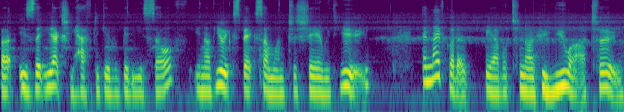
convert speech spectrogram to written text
But is that you actually have to give a bit of yourself. You know, if you expect someone to share with you, then they've got to be able to know who you are too.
